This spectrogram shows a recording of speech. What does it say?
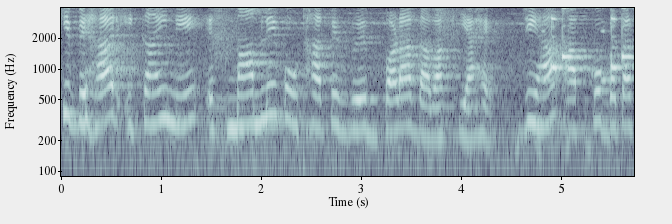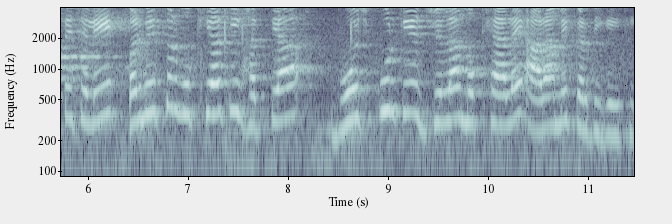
की बिहार इकाई ने इस मामले को उठाते हुए बड़ा दावा किया है। जी हाँ आपको बताते चले परमेश्वर मुखिया की हत्या भोजपुर के जिला मुख्यालय आरा में कर दी गई थी।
